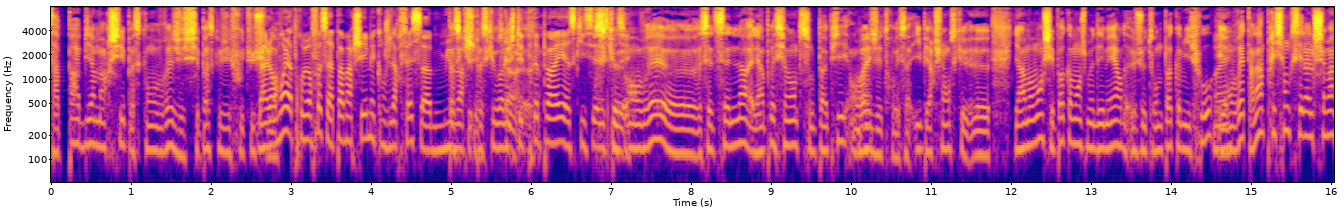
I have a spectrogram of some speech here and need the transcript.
ça a pas bien marché parce qu'en vrai, je sais pas ce que j'ai foutu. Bah alors mort. moi la première fois ça a pas marché mais quand je l'ai refait ça a mieux Parce que- marché parce que voilà, j'étais préparé à ce qui s'est passer. en vrai, euh, cette scène-là, elle est impressionnante sur le papier. En Ouais. vrai, j'ai trouvé ça hyper chiant parce que euh, il y a un moment, je sais pas comment je me démerde, je tourne pas comme il faut, Ouais. et en vrai, t'as l'impression que c'est là le chemin.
